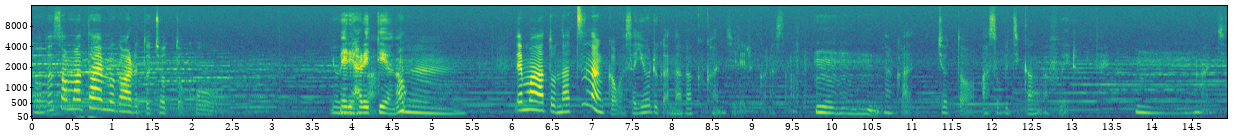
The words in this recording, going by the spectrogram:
そうだサマータイムがあるとちょっとこうメリハリっていうの？うん。でまああと夏なんかはさ夜が長く感じれるからさ。うんうんなんかちょっと遊ぶ時間が増えるうんうんみたいな感じだ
